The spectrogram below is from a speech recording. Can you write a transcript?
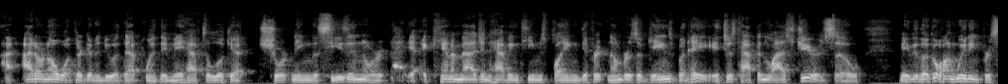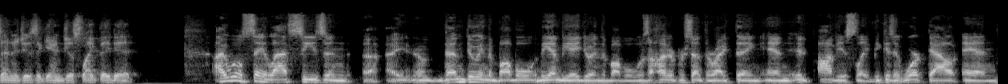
I, I don't know what they're going to do at that point. They may have to look at shortening the season, or I can't imagine having teams playing different numbers of games. But hey, it just happened last year, so maybe they'll go on winning percentages again, just like they did. I will say last season, uh, you know, them doing the bubble, the NBA doing the bubble was 100% the right thing. And it, obviously, because it worked out and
